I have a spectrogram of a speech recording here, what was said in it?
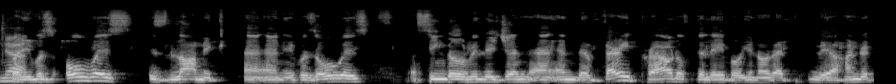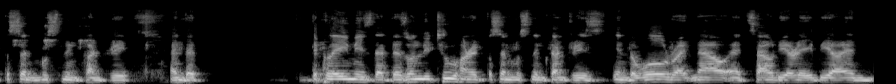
yeah. but it was always Islamic and, and, it was always a single religion and, and they're very proud of the label, you know, that we are 100% Muslim country and that the claim is that there's only 200% Muslim countries in the world right now at Saudi Arabia and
